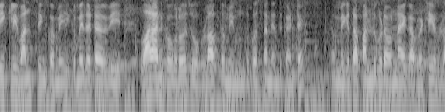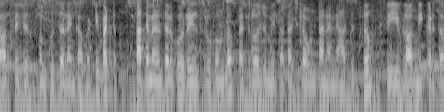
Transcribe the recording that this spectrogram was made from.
వీక్లీ వన్స్ ఇంకో మీ ఇక మీదట వారానికి ఒక రోజు ఒక వ్లాగ్తో మీ ముందుకు వస్తాను. ఎందుకంటే మిగతా పనులు కూడా ఉన్నాయి కాబట్టి వ్లాగ్స్ చేసుకొని కూర్చోలేం కాబట్టి. బట్ సాధ్యమైనంత వరకు రీల్స్ రూపంలో ప్రతిరోజు మీతో టచ్లో ఉంటానని ఆశిస్తూ ఈ వ్లాగ్ని ఇక్కడితో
